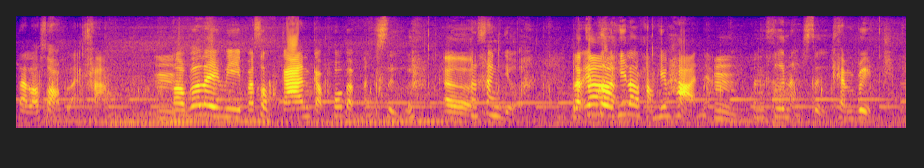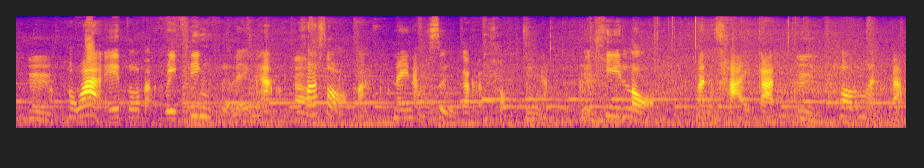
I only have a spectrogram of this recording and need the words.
แต่เราสอบหลายครั้ง อืมเราก็เลยมีประสบการณ์กับพวกแบบหนังสือเออ ค่อนข้างเยอะ แล้แล้ววก็ไอ้ตัวที่เราทำที่ผ่านเนี่ย อืมมันคือหนังสือ Cambridge อืม เพราะว่าไอ้ตัวแบบ reading หรืออะไรเงี้ยอ่าข้อสอบอะในหนังสือกับแบบของจริงอะอืม วิธีหลอก มันคล้ายกันอืมพอเหมือนแบบ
